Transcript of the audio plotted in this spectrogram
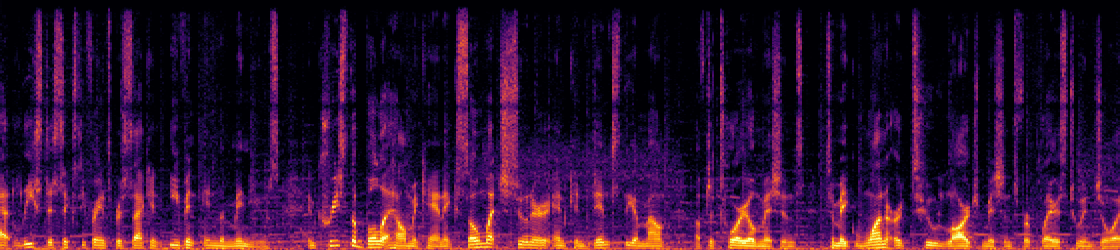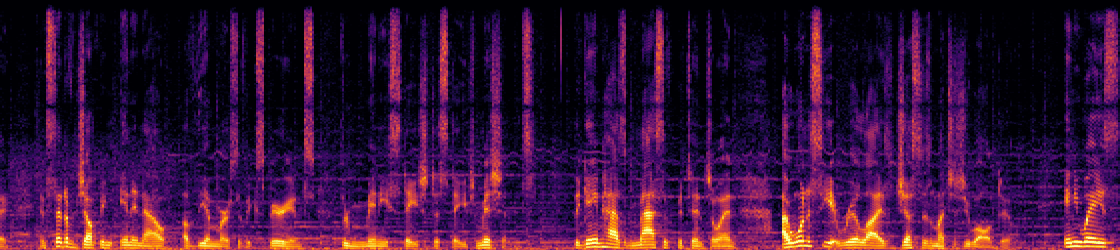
at least at 60 frames per second even in the menus. Increase the bullet hell mechanic so much sooner and condense the amount of tutorial missions to make one or two large missions for players to enjoy instead of jumping in and out of the immersive experience through many stage to stage missions. The game has massive potential and I want to see it realized just as much as you all do. Anyways,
